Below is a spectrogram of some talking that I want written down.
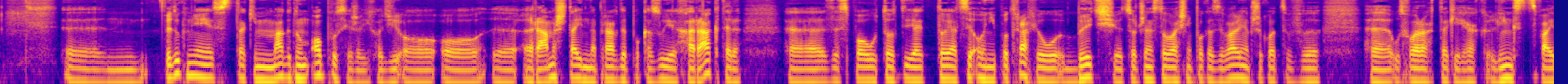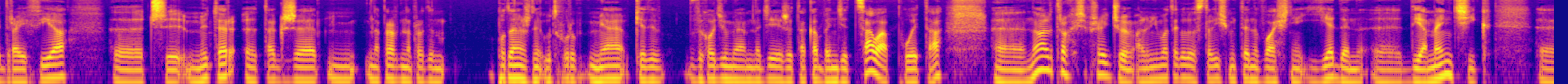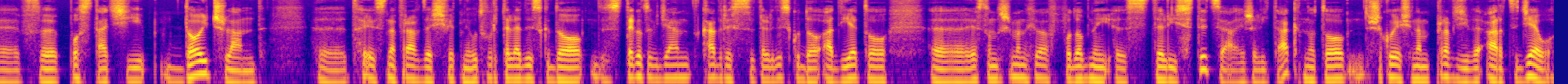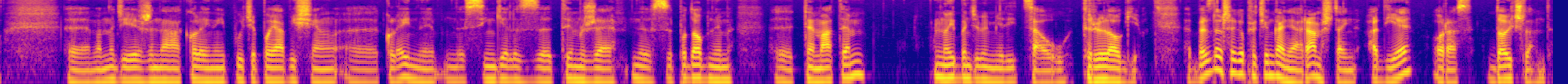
według mnie jest takim magnum opus, jeżeli chodzi o, o e, Rammstein. Naprawdę pokazuje charakter e, zespołu, to, to jacy oni potrafią być, co często właśnie pokazywali na przykład w e, utworach takich jak Links 2, Drei Vier czy Mütter. Także mm, naprawdę, naprawdę potężny utwór. Kiedy wychodził, miałem nadzieję, że taka będzie cała płyta, e, no ale trochę się przeliczyłem, ale mimo tego dostaliśmy ten właśnie jeden e, diamencik e, w postaci Deutschland. To jest naprawdę świetny utwór. Teledysk do, z tego co widziałem, kadry z teledysku do Adie, to jest on trzymany chyba w podobnej stylistyce, a jeżeli tak, no to szykuje się nam prawdziwe arcydzieło. E, mam nadzieję, że na kolejnej płycie pojawi się e, kolejny singiel z tymże, z podobnym e, tematem. No i będziemy mieli całą trylogię. Bez dalszego przeciągania Rammstein, Adie oraz Deutschland.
